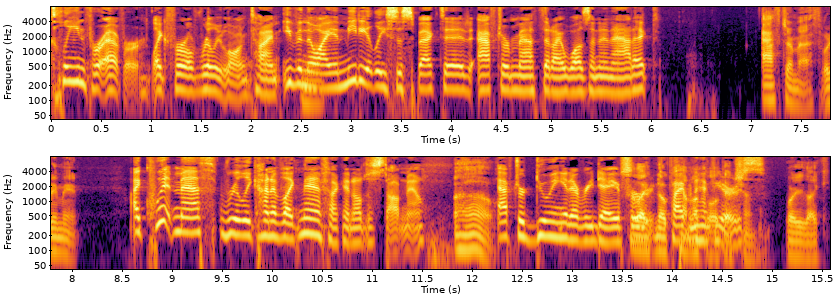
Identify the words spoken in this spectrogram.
clean forever, like for a really long time, even though I immediately suspected after meth that I wasn't an addict. Aftermath. What do you mean? I quit meth really kind of like, man, fuck it, I'll just stop now. Oh, After doing it every day so for like no five and a half addiction, years. where you like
